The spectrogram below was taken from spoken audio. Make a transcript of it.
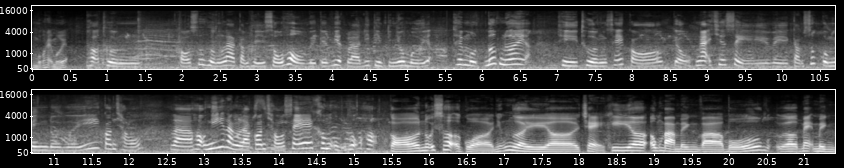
mối quan hệ mới ạ. Họ thường có xu hướng là cảm thấy xấu hổ về cái việc là đi tìm tình yêu mới ạ. Thêm một bước nữa ấy ạ, thì thường sẽ có kiểu ngại chia sẻ về cảm xúc của mình đối với con cháu và họ nghĩ rằng là con cháu sẽ không ủng hộ họ. có nỗi sợ của những người ờ, trẻ khi ờ, ông bà mình và bố ờ, mẹ mình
